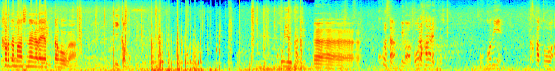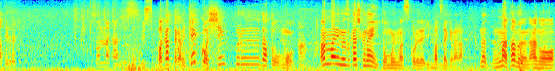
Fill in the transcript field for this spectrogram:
体回しながらやった方がいいかも、こういう感じうんうんうんうんここさ今ボール離れてたじゃん。ここにかかとを当てるだけ。そんな感じです。分かったかね。結構シンプルだと思う。ああんまり難しくないと思いますこれで一発だけなら、なまあ多分あの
